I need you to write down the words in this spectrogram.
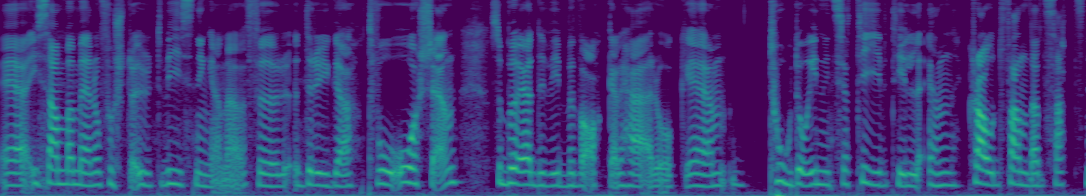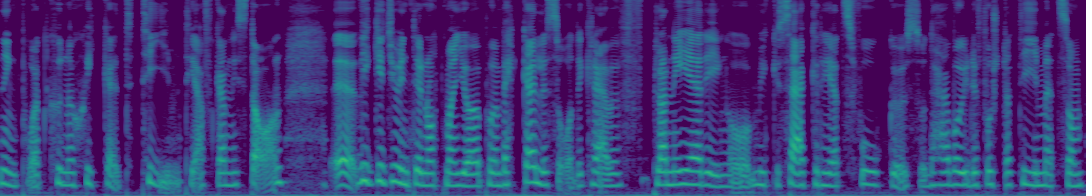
eh, i samband med de första utvisningarna för dryga två år sedan så började vi bevaka det här och eh, tog då initiativ till en crowdfundad satsning på att kunna skicka ett team till Afghanistan. Eh, vilket ju inte är något man gör på en vecka eller så. Det kräver planering och mycket säkerhetsfokus och det här var ju det första teamet som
